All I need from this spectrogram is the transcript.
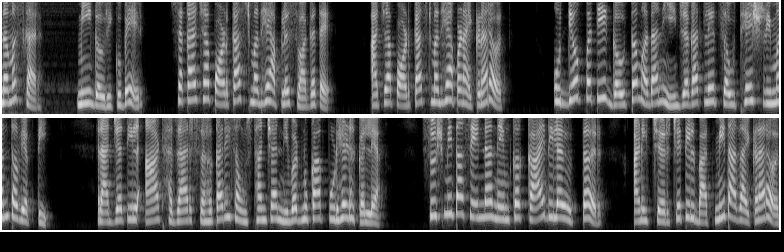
नमस्कार मी गौरी कुबेर. सकाळच्या पॉडकास्टमध्ये आपलं स्वागत आहे. आजच्या पॉडकास्टमध्ये आपण ऐकणार आहोत उद्योगपती गौतम अदानी जगातले चौथे श्रीमंत व्यक्ती. राज्यातील आठ हजार सहकारी संस्थांच्या निवडणुका पुढे ढकलल्या. सुष्मिता सेननं नेमकं काय दिलंय उत्तर आणि चर्चेतील बातमीत आज ऐकणार आहोत.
